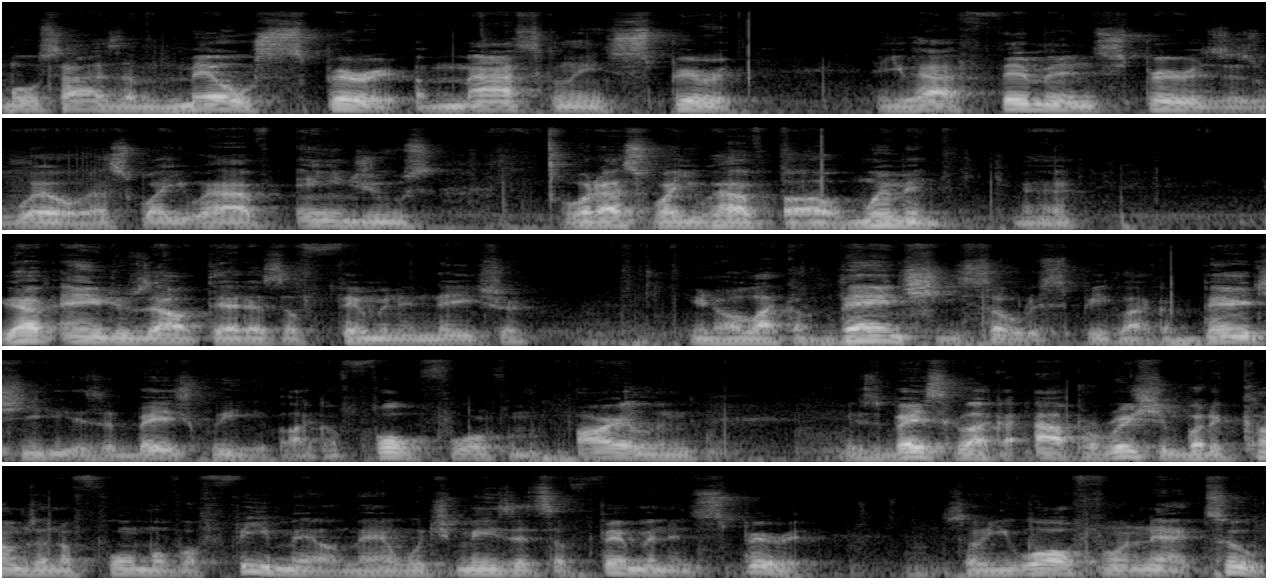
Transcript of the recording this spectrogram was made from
Most High, is a male spirit, a masculine spirit. And you have feminine spirits as well. That's why you have angels, or that's why you have uh, women, man. You have angels out there that's of feminine nature. You know, like a banshee, so to speak. Like a banshee is a basically like a folk form from Ireland. It's basically like an apparition, but it comes in the form of a female, man, which means it's a feminine spirit. So you off on that too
